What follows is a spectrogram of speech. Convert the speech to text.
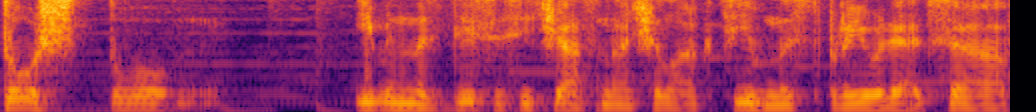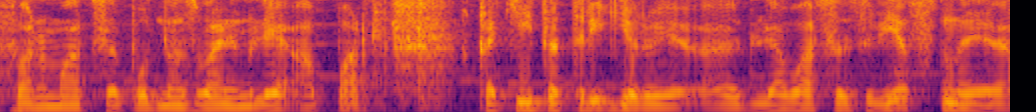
то, что именно здесь и сейчас начала активность проявлять формация под названием «Леопард». Какие-то триггеры э, для вас известны?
